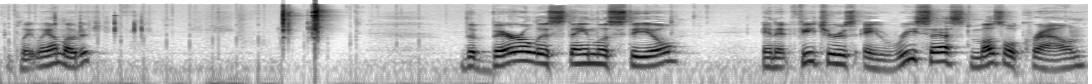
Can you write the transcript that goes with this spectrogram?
completely unloaded. The barrel is stainless steel and it features a recessed muzzle crown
